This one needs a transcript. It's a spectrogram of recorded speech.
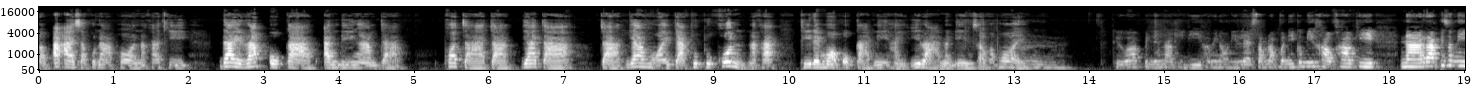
กับอาอายสักุณาพรนะคะ ที่ได้รับโอกาสอันดีงามจากพ่อจ๋าจากย่าจ๋าจากย่าหอยจากทุกๆคนนะคะ ที่ได้มอบโอกาสนี้ให้อีหลานนั่นเองสาวคำพ่อยอืม ถือว่าเป็นเรื่องราวที่ดีค่ะพี่น้องนี่แหละสำหรับวันนี้ก็มีข่าวข่าวที่น่ารักพี่สำนี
